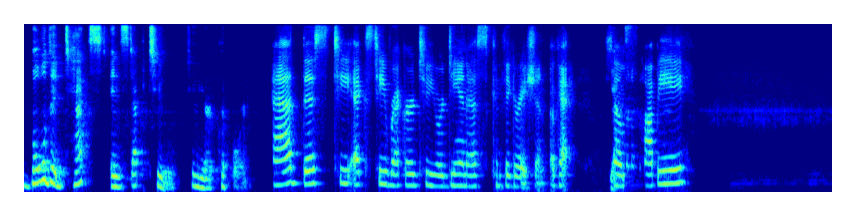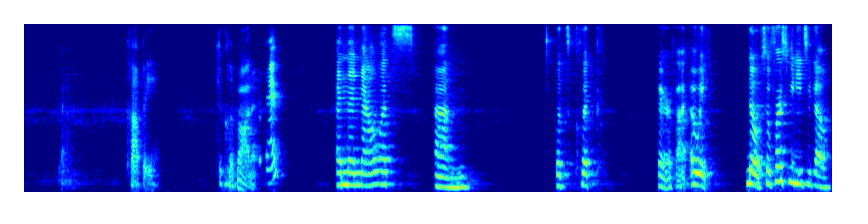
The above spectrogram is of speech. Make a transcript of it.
bolded text in step two to your clipboard. Add this TXT record to your DNS configuration. Okay. So yes. I'm going to copy copy to clip. Got it. Okay. And then now let's um, let's click verify. Oh wait, no. So first we need to go.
